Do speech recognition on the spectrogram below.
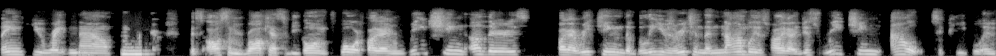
thank you right now for this awesome broadcast to be going forward, Father God, and reaching others, Father God, reaching the believers, reaching the non-believers, Father God, just reaching out to people and,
